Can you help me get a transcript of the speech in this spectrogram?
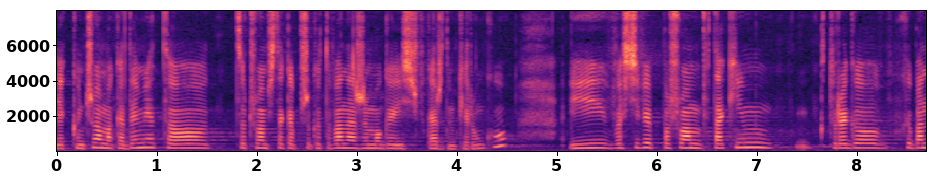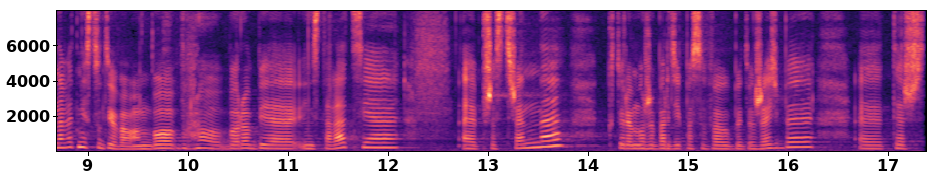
jak kończyłam akademię, to, to czułam się taka przygotowana, że mogę iść w każdym kierunku. I właściwie poszłam w takim, którego chyba nawet nie studiowałam, bo, bo, bo robię instalacje przestrzenne, które może bardziej pasowałyby do rzeźby. E, też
